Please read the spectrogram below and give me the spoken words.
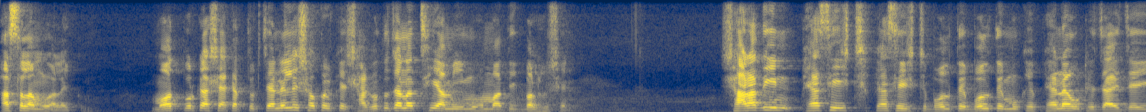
আসসালামু আলাইকুম। মত প্রকাশ একাত্তর চ্যানেলে সকলকে স্বাগত জানাচ্ছি আমি মুহাম্মদ ইকবাল হোসেন। সারাদিন ফ্যাসিস্ট ফ্যাসিস্ট বলতে বলতে মুখে ফেনা উঠে যায় যেই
